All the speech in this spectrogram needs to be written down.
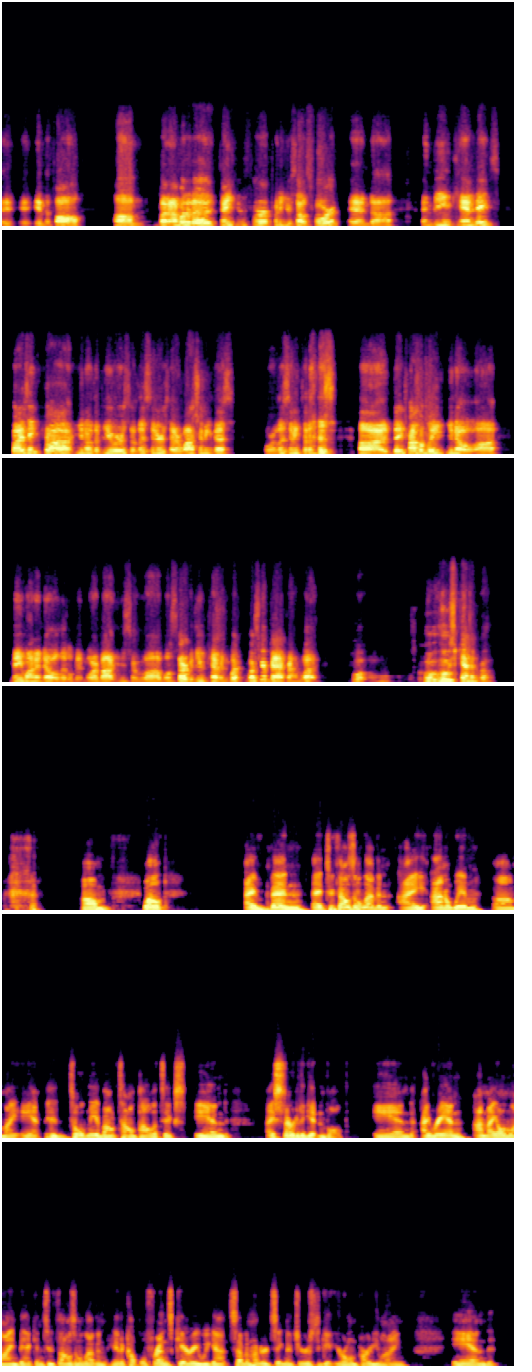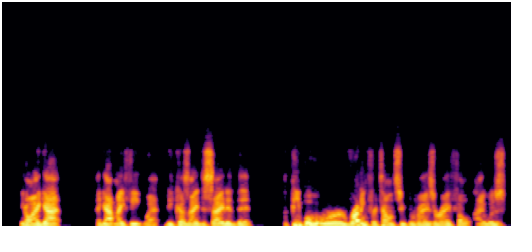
in the fall. Um, but I wanted to thank you for putting yourselves forward and uh, and being candidates. But I think uh, you know the viewers, the listeners that are watching this or listening to this, they probably you know may want to know a little bit more about you. So uh, we'll start with you, Kevin. What what's your background? What, what who, who's Kevin Rode? Um, well, I've been at 2011. I, on a whim, uh, my aunt had told me about town politics, and I started to get involved. And I ran on my own line back in 2011. Had a couple friends carry. We got 700 signatures to get your own party line, and you know, I got I got my feet wet because I decided that the people who were running for town supervisor, I felt I was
